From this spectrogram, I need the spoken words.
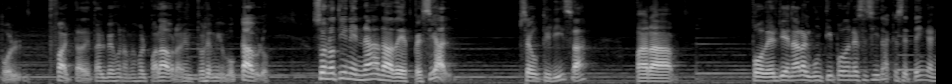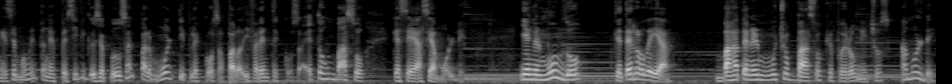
por falta de tal vez una mejor palabra dentro de mi vocablo. Eso no tiene nada de especial. Se utiliza para poder llenar algún tipo de necesidad que se tenga en ese momento en específico y se puede usar para múltiples cosas, para diferentes cosas. Esto es un vaso que se hace a molde. Y en el mundo que te rodea vas a tener muchos vasos que fueron hechos a molde.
